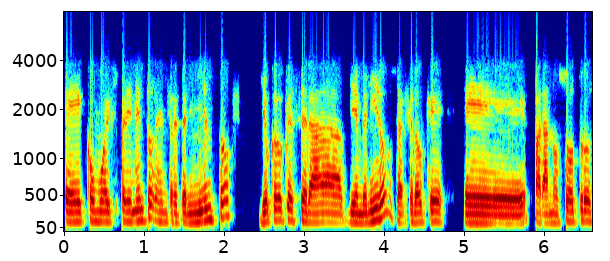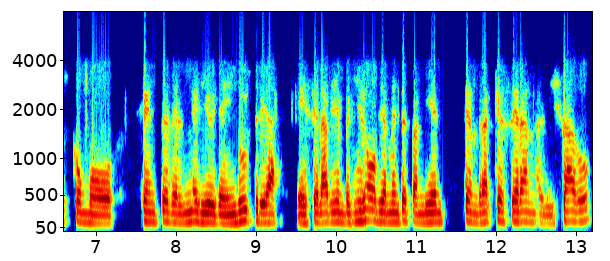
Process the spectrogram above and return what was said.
eh, como experimento de entretenimiento, yo creo que será bienvenido. O sea, creo que eh, para nosotros como gente del medio y de industria eh, será bienvenido. Obviamente también tendrá que ser analizado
